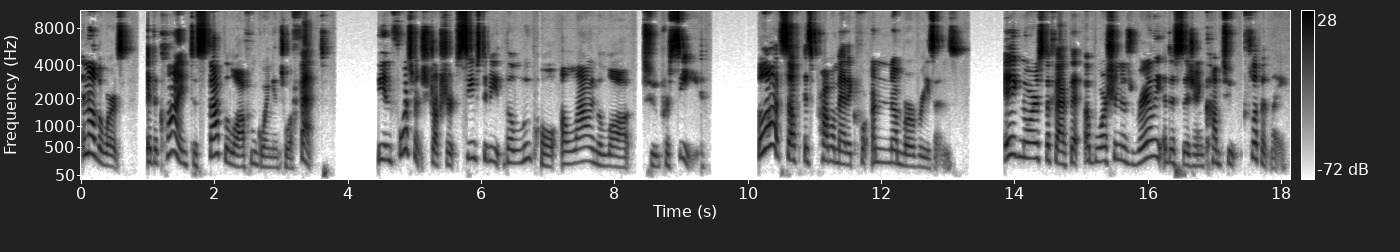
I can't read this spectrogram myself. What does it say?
In other words, it declined to stop the law from going into effect. The enforcement structure seems to be the loophole allowing the law to proceed. The law itself is problematic for a number of reasons. It ignores the fact that abortion is rarely a decision come to flippantly.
